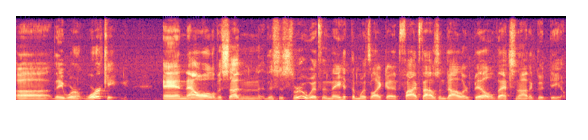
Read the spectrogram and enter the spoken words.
uh, they weren't working, and now all of a sudden this is through with and they hit them with like a five thousand dollar bill. That's not a good deal.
